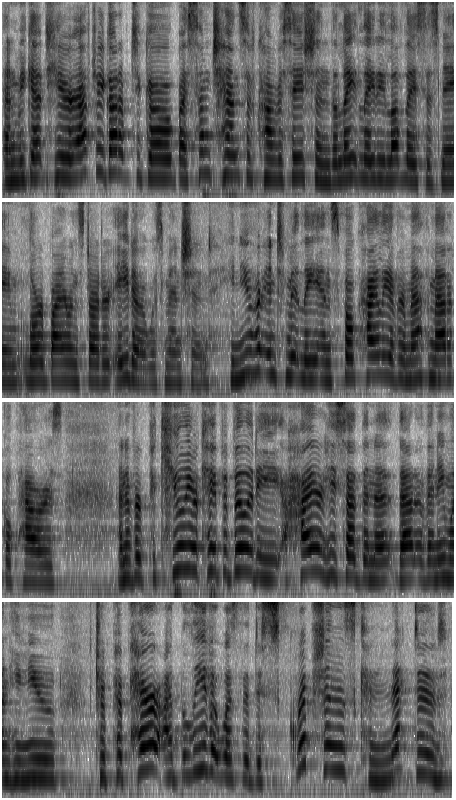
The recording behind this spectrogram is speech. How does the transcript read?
and we get here, after he got up to go, by some chance of conversation, the late Lady Lovelace's name, Lord Byron's daughter Ada, was mentioned. He knew her intimately and spoke highly of her mathematical powers and of her peculiar capability, higher, he said, than that of anyone he knew, to prepare, I believe it was the descriptions connected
